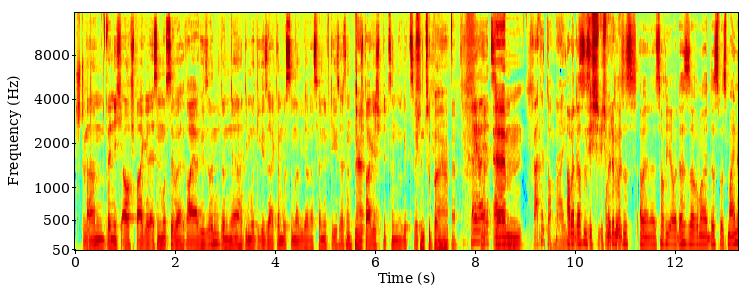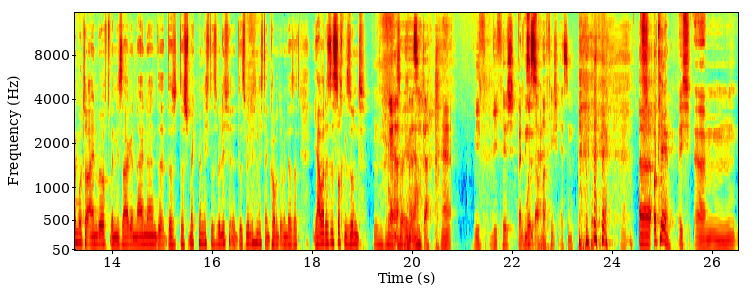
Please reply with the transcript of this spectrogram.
Stimmt. Ähm, wenn ich auch Spargel essen musste, weil war ja gesund und ne, hat die Mutti gesagt, da musste mal wieder was Vernünftiges essen. Ja. Spargelspitzen nur gezwickt. Stimmt super, ja. Ja. Naja, jetzt äh, Ähm, ratet doch mal. Aber das ist, Ich- ich aber würde das mal- ist, aber sorry, aber das ist auch immer das, was meine Mutter einwirft, wenn ich sage, nein, nein, das, das schmeckt mir nicht, das will ich, das will ich nicht, dann kommt immer der Satz, ja, aber das ist doch gesund. ja, Also, ja. Ja. Wie, wie Fisch. Dann du musst es auch halt- mal Fisch essen. Äh, okay, Ich, ähm,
